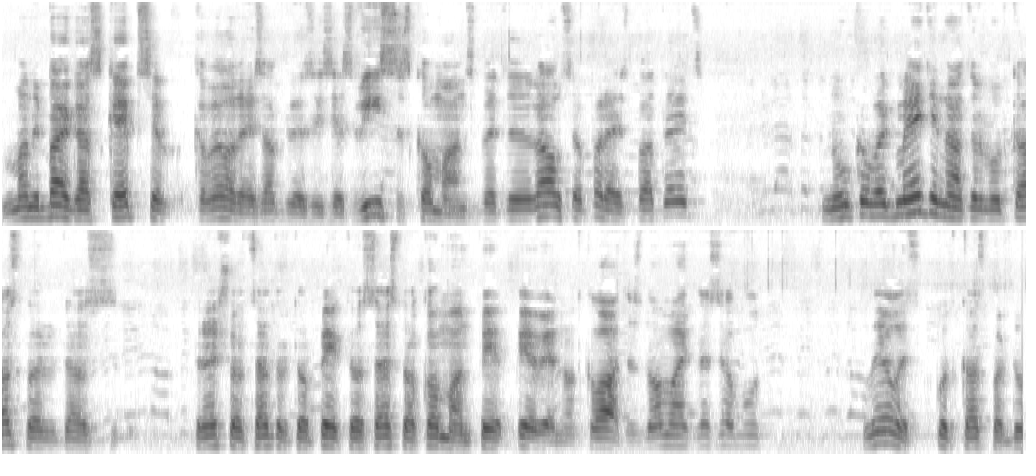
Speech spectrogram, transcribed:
man ir baigā skepse, ka vēlreiz atgriezīsies visas komandas, bet eh, Rauls jau pareizi pateica, nu, ka vajag mēģināt varbūt kas par tās 3, 4, 5, 6 komandu pie, pievienot klāt. Es domāju, ka tas jau būtu lieliski. Ko kas par to?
